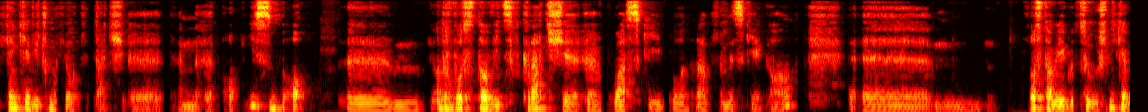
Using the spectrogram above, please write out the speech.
Sienkiewicz musiał czytać ten opis, bo Piotr Włostowic wkradł się w łaski Włodara Przemyskiego. Został jego sojusznikiem.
